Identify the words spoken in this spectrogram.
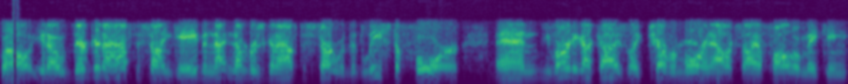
Well, you know they're going to have to sign Gabe, and that number is going to have to start with at least a four. And you've already got guys like Trevor Moore and Alex Iafallo making,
